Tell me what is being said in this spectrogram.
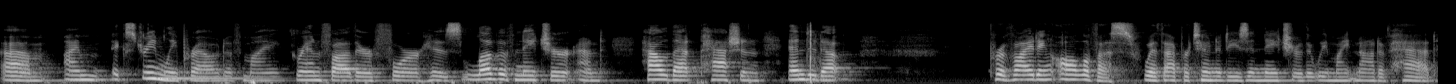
Um, I'm extremely proud of my grandfather for his love of nature and how that passion ended up providing all of us with opportunities in nature that we might not have had.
